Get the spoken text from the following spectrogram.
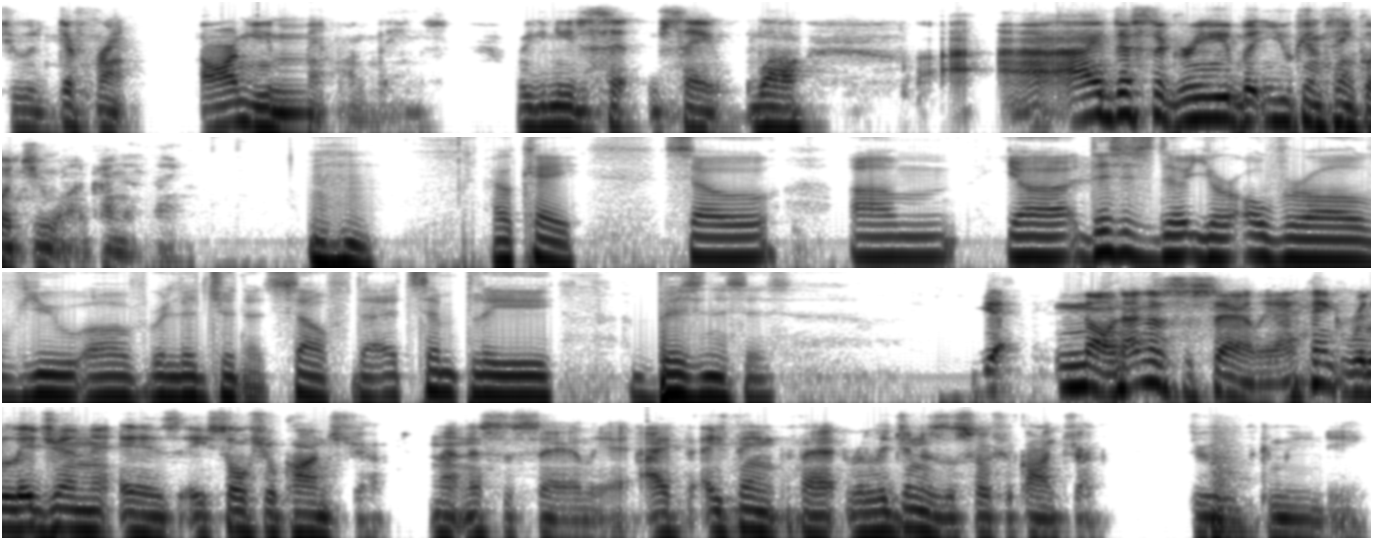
to a different argument on things where you need to sit, say, well, I, I disagree, but you can think what you want, kind of thing. Mm-hmm. Okay, so um, yeah, this is the your overall view of religion itself. That it's simply businesses. Yeah, no, not necessarily. I think religion is a social construct, not necessarily. I I think that religion is a social construct through the community.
